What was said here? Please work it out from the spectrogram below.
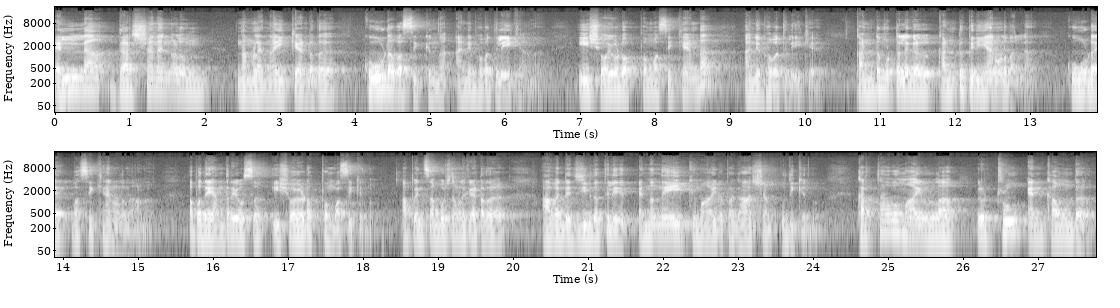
എല്ലാ ദർശനങ്ങളും നമ്മളെ നയിക്കേണ്ടത് കൂടെ വസിക്കുന്ന അനുഭവത്തിലേക്കാണ്. ഈശോയോടൊപ്പം വസിക്കേണ്ട അനുഭവത്തിലേക്ക്. കണ്ടുമുട്ടലുകൾ കണ്ടുപിരിയാനുള്ളതല്ല കൂടെ വസിക്കാനുള്ളതാണ്. അപ്പോൾ ദേ അന്ത്രയോസ് ഈശോയോടൊപ്പം വസിക്കുന്നു. അപ്പോൾ എന്ത് സംഭവിച്ചു നമ്മൾ കേട്ടത്? അവന്റെ ജീവിതത്തിൽ എന്നേക്കുമായൊരു പ്രകാശം ഉദിക്കുന്നു. കർത്താവുമായുള്ള ഒരു ട്രൂ എൻകൗണ്ടർ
